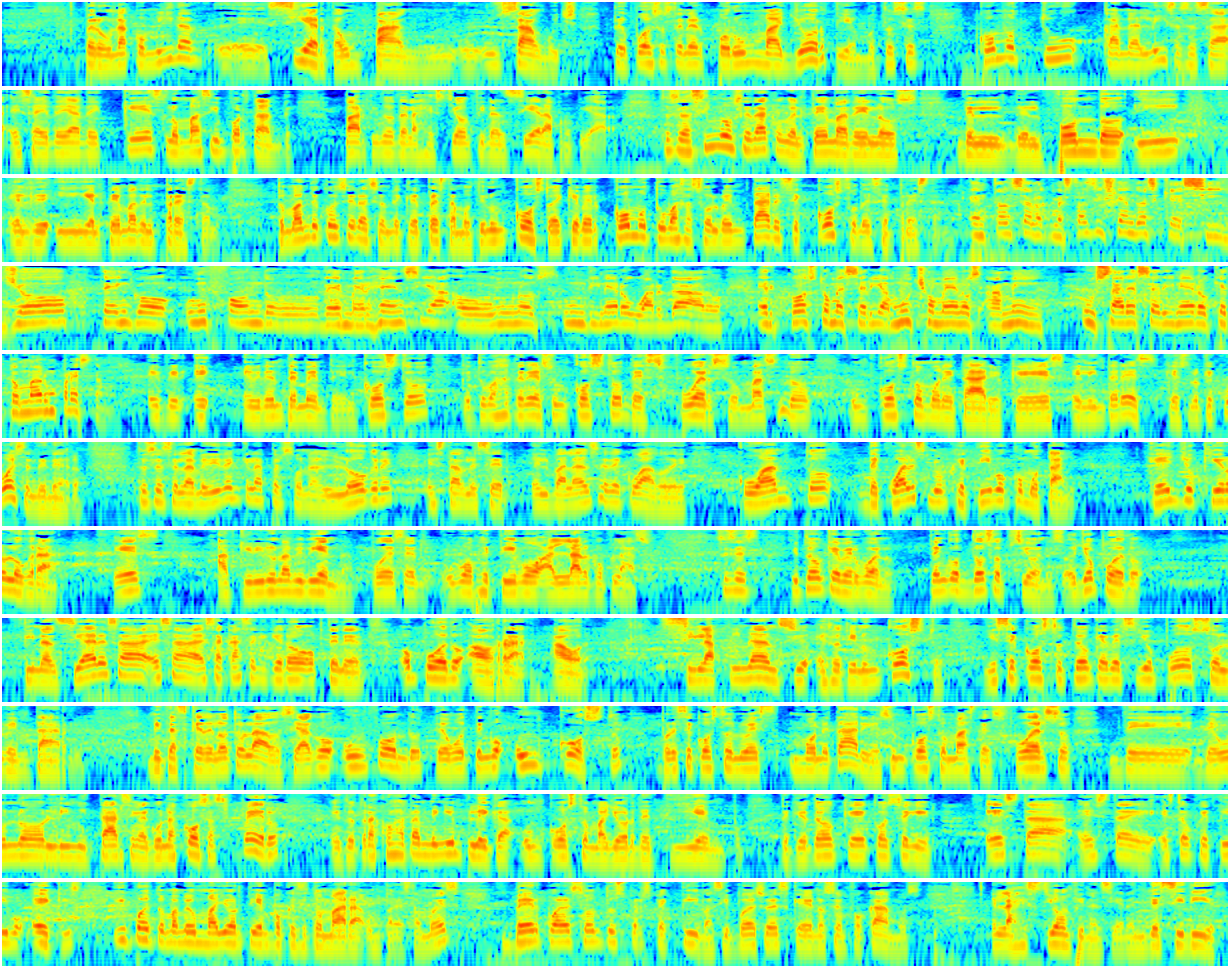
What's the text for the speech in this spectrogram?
Pero una comida eh, cierta, un pan, un, un sándwich, te puede sostener por un mayor tiempo. Entonces, ¿cómo tú canalizas esa, esa idea de qué es lo más importante? partiendo de la gestión financiera apropiada. Entonces, así no se da con el tema de los, del, del fondo y el, y el tema del préstamo. Tomando en consideración de que el préstamo tiene un costo, hay que ver cómo tú vas a solventar ese costo de ese préstamo. Entonces lo que me estás diciendo es que si yo tengo un fondo de emergencia o unos, un dinero guardado, el costo me sería mucho menos a mí usar ese dinero que tomar un préstamo. Evi- e- Evidentemente, el costo que tú vas a tener es un costo de esfuerzo, más no un costo monetario, que es el interés, que es lo que cuesta el dinero. Entonces, en la medida en que la persona logre establecer el balance adecuado de cuánto, de cuál es mi objetivo como tal, qué yo quiero lograr, es adquirir una vivienda, puede ser un objetivo a largo plazo. Entonces, yo tengo que ver, bueno, tengo dos opciones, o yo puedo financiar esa, esa, esa casa que quiero obtener o puedo ahorrar. Ahora, si la financio, eso tiene un costo y ese costo tengo que ver si yo puedo solventarlo. Mientras que del otro lado, si hago un fondo, tengo, un costo, pero ese costo no es monetario, es un costo más de esfuerzo, de, de uno limitarse en algunas cosas, pero entre otras cosas también implica un costo mayor de tiempo, de que yo tengo que conseguir esta, este, este objetivo X y puede tomarme un mayor tiempo que si tomara un préstamo. Es ver cuáles son tus perspectivas y por eso es que nos enfocamos en la gestión financiera, en decidir.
